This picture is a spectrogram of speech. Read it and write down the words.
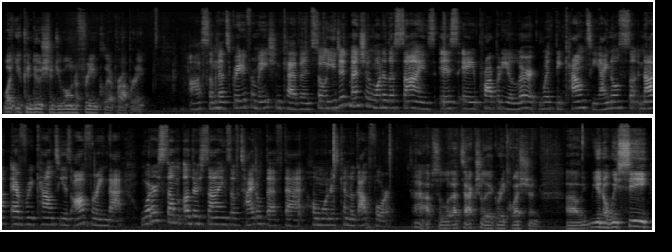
what you can do should you own a free and clear property. Awesome. That's great information, Kevin. So you did mention one of the signs is a property alert with the county. I know so, not every county is offering that. What are some other signs of title theft that homeowners can look out for? Absolutely. That's actually a great question. Uh, you know, we see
